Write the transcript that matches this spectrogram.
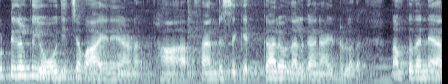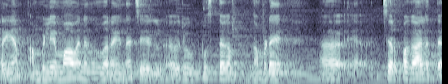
കുട്ടികൾക്ക് യോജിച്ച വായനയാണ് ഫാന്റസിക്ക് എക്കാലവും നൽകാനായിട്ടുള്ളത്. നമുക്ക് തന്നെ അറിയാം അമ്പിളിയമ്മാവൻ എന്ന് പറയുന്ന ഒരു പുസ്തകം നമ്മുടെ ചെറുപ്പകാലത്ത്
